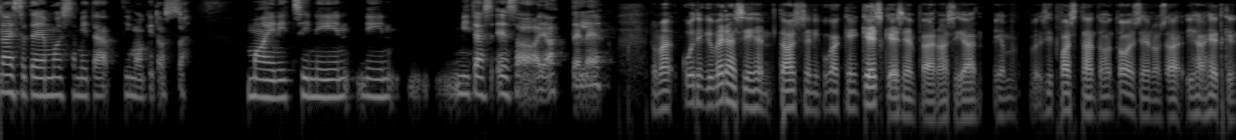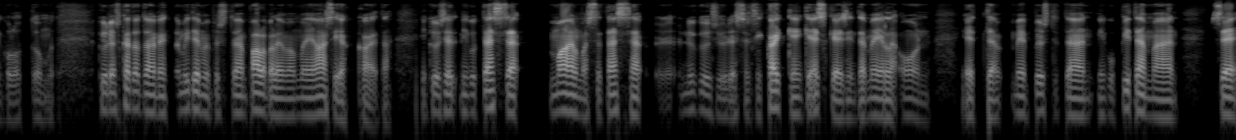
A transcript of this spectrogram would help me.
näissä teemoissa, mitä Timokin tuossa mainitsi, niin, niin mitäs Esa ajattelee? No mä kuitenkin vedän siihen taas sen niin kuin kaikkein keskeisempään asiaan, ja sitten vastaan tuohon toiseen osaan ihan hetken kuluttua, mutta kyllä jos katsotaan, että miten me pystytään palvelemaan meidän asiakkaita, niin kyllä se niin kuin tässä maailmassa, tässä nykyisyydessä se kaikkein keskeisintä meillä on, että me pystytään niin kuin pitämään se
